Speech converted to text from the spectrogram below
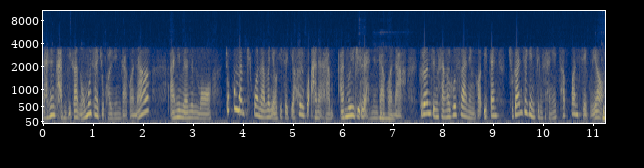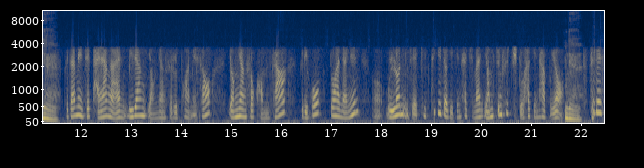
나는 감기가 너무 자주 걸린다거나 아니면은 뭐 조금만 피곤하면 여기저기 헐고 안, 안- 아물지를 않는다거나 그런 증상을 호소하는 거 일단 주관적인 증상이 첫 번째고요. 네. 그다음에 이제 다양한 미량 영양소를 포함해서 영양소 검사 그리고 또 하나는 어 물론 이제 비특이적이긴 하지만 염증 수치도 확인하고요. 네. 스트레스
